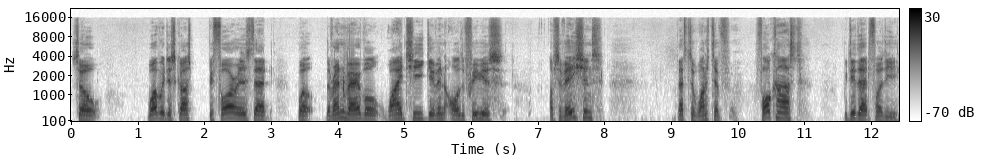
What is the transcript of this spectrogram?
So what we discussed before is that, well, the random variable yt given all the previous observations, that's the one-step forecast. We did that for the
